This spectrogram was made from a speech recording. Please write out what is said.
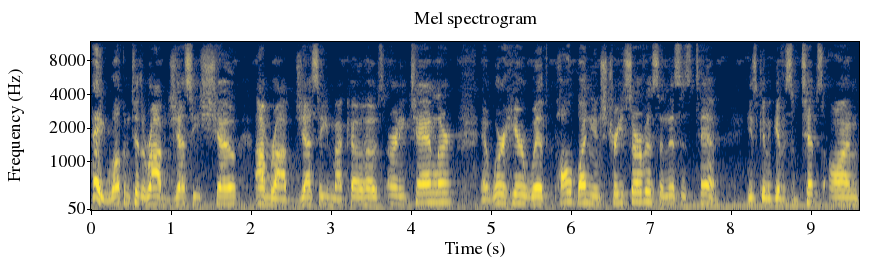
Hey, welcome to the Rob Jesse Show. I'm Rob Jesse, my co host Ernie Chandler, and we're here with Paul Bunyan's Tree Service, and this is Tim. He's going to give us some tips on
